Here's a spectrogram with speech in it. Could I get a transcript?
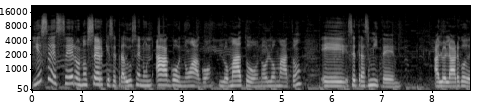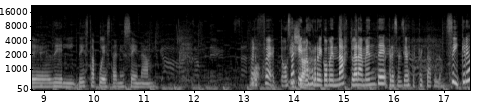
y ese ser o no ser que se traduce en un hago o no hago, lo mato o no lo mato, eh, se transmite a lo largo de, del- de esta puesta en escena. Perfecto. O sea que nos recomendás claramente presenciar este espectáculo. Sí, creo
